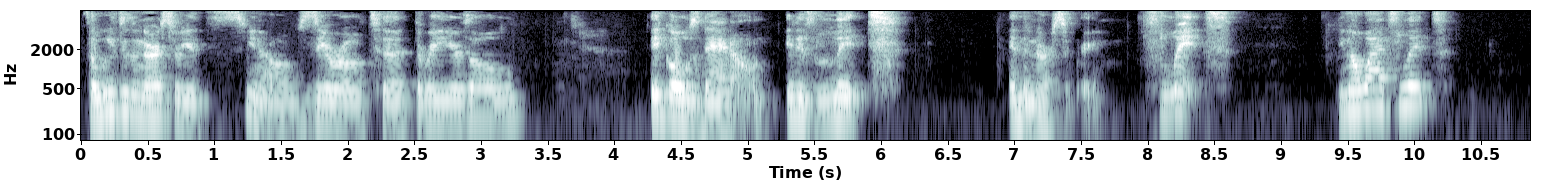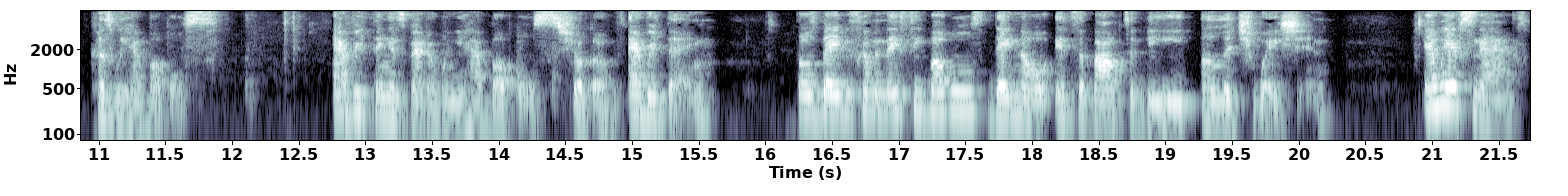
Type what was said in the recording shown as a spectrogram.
So we do the nursery. It's you know zero to three years old. It goes down. It is lit in the nursery. It's lit. You know why it's lit? Because we have bubbles everything is better when you have bubbles, sugar. Everything. Those babies come and they see bubbles, they know it's about to be a lituation. And we have snacks.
